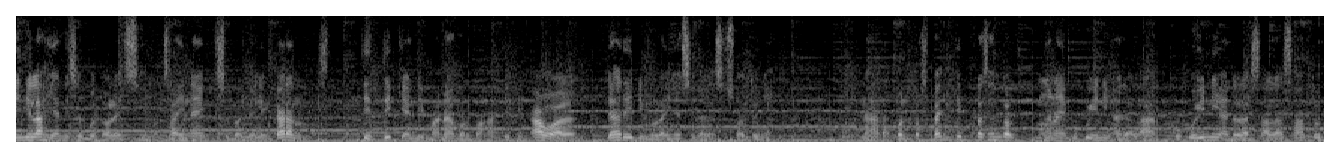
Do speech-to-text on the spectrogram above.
Inilah yang disebut oleh Simon Sinek sebagai lingkaran emas, titik yang di mana merupakan titik awal dari dimulainya segala sesuatunya. Nah, adapun perspektif presentor mengenai buku ini adalah buku ini adalah salah satu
